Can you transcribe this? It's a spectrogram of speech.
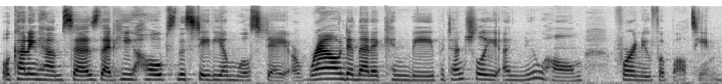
Well, Cunningham says that he hopes the stadium will stay around and that it can be potentially a new home for a new football team.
